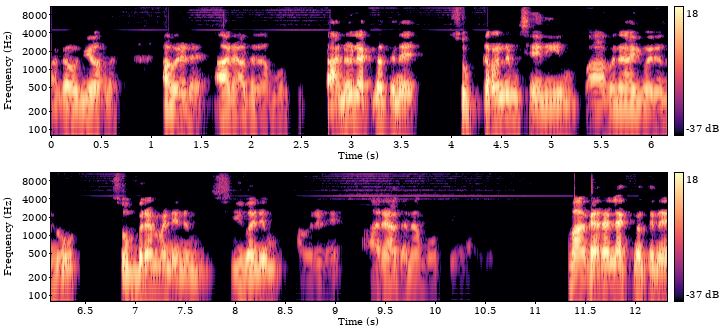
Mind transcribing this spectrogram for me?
ഭഗവതിയുമാണ് അവരുടെ ആരാധനാമൂർത്തി. തനു ലഗ്നത്തിന് ശുക്രനും ശനിയും പാപനായി വരുന്നു. സുബ്രഹ്മണ്യനും ശിവനും അവരുടെ ആരാധനാമൂർത്തികളായി വരുന്നു. മകരലഗ്നത്തിന്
